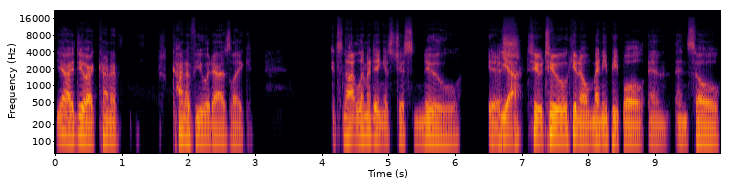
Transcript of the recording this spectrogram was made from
Yeah, I do. I kind of kind of view it as like it's not limiting, it's just new ish Yeah. to to, you know, many people and and so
